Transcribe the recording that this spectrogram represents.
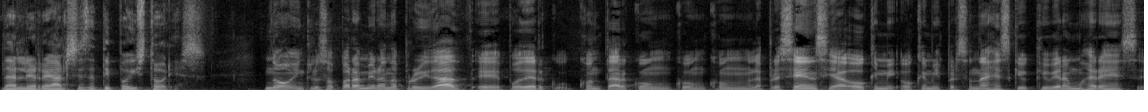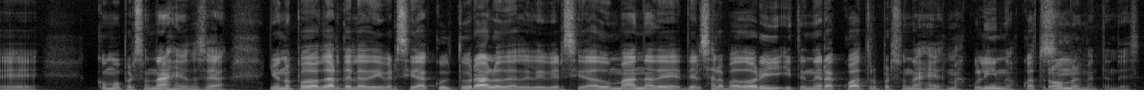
darle realce a este tipo de historias? No, incluso para mí era una prioridad eh, poder contar con, con, con, la presencia o que, mi, o que mis personajes, que, que hubieran mujeres eh, como personajes. O sea, yo no puedo hablar de la diversidad cultural o de la diversidad humana de, de El Salvador y, y, tener a cuatro personajes masculinos, cuatro sí. hombres, ¿me entendés?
